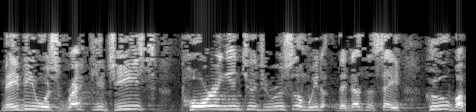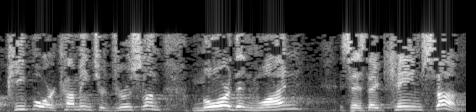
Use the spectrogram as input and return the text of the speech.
Maybe it was refugees pouring into Jerusalem. It doesn't say who, but people are coming to Jerusalem. More than one. It says there came some.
